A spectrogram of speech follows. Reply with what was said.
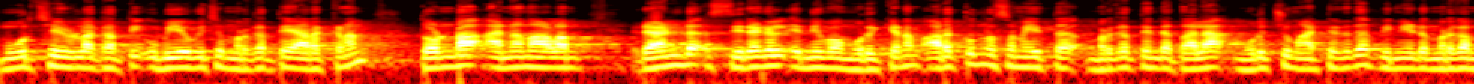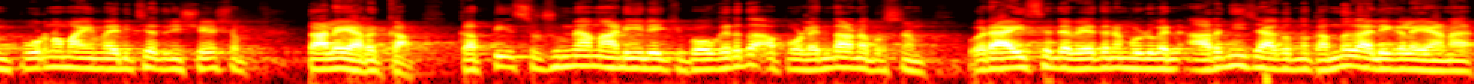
മൂർച്ചയുള്ള കത്തി ഉപയോഗിച്ച് മൃഗത്തെ അറക്കണം. തൊണ്ട അന്നനാളം രണ്ട് സിരകൾ എന്നിവ മുറിക്കണം. അറക്കുന്ന സമയത്ത് മൃഗത്തിന്റെ തല മുറിച്ചു മാറ്റരുത്. പിന്നീട് മൃഗം പൂർണമായി മരിച്ചതിന് ശേഷം തലയറക്കാം. കത്തി സുഷുമ്നാ നാടിയിലേക്ക് പോകരുത്. അപ്പോൾ എന്താണ് പ്രശ്നം? ഒരായുസിന്റെ വേദന മുഴുവൻ അറിഞ്ഞു ചാകുന്ന കന്നുകാലികളെയാണ്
